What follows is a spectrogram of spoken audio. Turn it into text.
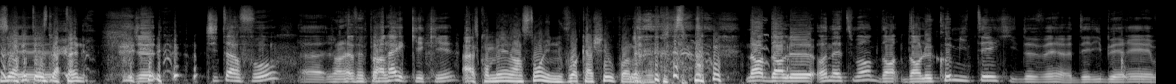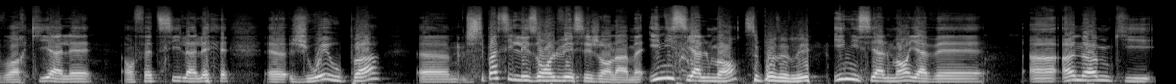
Ils ont été zlatanés. Je- Petite info, euh, j'en avais parlé avec Kéké. Ah, est-ce qu'on met un son, une voix cachée ou pas là Non, dans le, honnêtement, dans, dans le comité qui devait euh, délibérer, voir qui allait en fait, s'il allait euh, jouer ou pas. Euh, je sais pas s'ils les ont enlevés, ces gens-là, mais initialement, Supposedly. initialement, il y avait un, un homme qui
